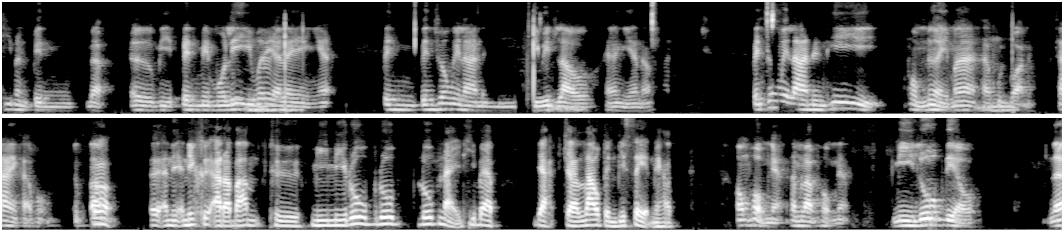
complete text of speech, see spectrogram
ที่มันเป็นแบบ เออมีเป็นเมมโมรีอืมไว้ยอะไรอย่างเงี้ย เป็นเป็นช่วงเวลาหนึ่งในชีวิตเราอย่างเงี้ยเนาะเป็นช่วงเวลาหนึ่งที่ผมเหนื่อยมากครับ คุณบอลใช่ครับ ผมถูกต้ก็องเอออันนี้อันนี้คืออัลบั้มคือมีมีรูปรูปรูปไหนที่แบบอยากจะเล่าเป็นพิเศษไหมครับ ของผมเนี่ยสำหรับผมเนี่ย มีรูปเดียว และ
